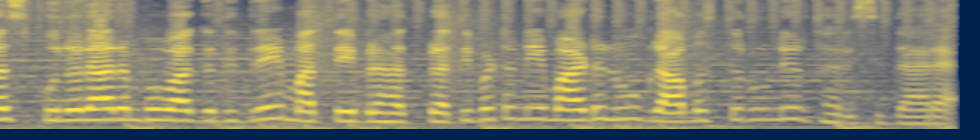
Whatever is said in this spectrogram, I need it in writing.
ಬಸ್ ಪುನರಾರಂಭವಾಗದಿದ್ರೆ ಮತ್ತೆ ಬೃಹತ್ ಪ್ರತಿಭಟನೆ ಮಾಡಲು ಗ್ರಾಮಸ್ಥರು ನಿರ್ಧರಿಸಿದ್ದಾರೆ.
